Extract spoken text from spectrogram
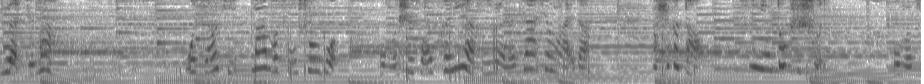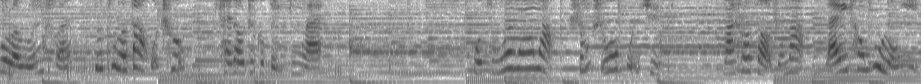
远着呢。”我想起妈妈曾说过，我们是从很远很远的家乡来的，那是个岛，四面都是水。我们坐了轮船，又坐了大火车，才到这个北京来。我曾问妈妈什么时候回去，妈说早着呢，来一趟不容易，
